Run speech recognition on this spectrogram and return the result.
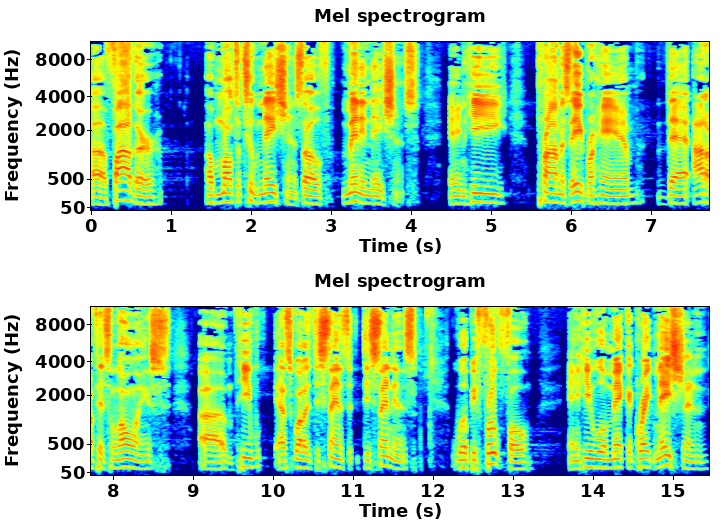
uh, father of multitude nations, of many nations. And he promised Abraham that out of his loins, um, he, as well as descendants, descendants, will be fruitful and he will make a great nation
